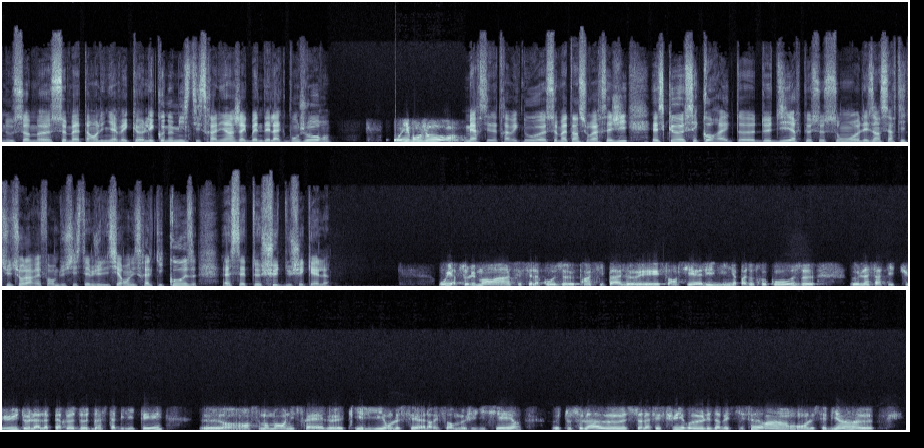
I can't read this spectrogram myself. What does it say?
Nous sommes euh, ce matin en ligne avec euh, l'économiste israélien Jacques Bendelak. Bonjour. Oui, bonjour. Merci d'être avec nous euh, ce matin sur RCJ. Est-ce que c'est correct de dire que ce sont les incertitudes sur la réforme du système judiciaire en Israël qui causent cette chute du shekel? Oui, absolument. Hein. C'est la cause principale et essentielle. Il n'y a pas d'autre cause. L'incertitude, la, période d'instabilité en ce moment en Israël, qui est liée, on le sait, à la réforme judiciaire, tout cela, euh, cela fait fuir euh, les investisseurs, hein, on le sait bien.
